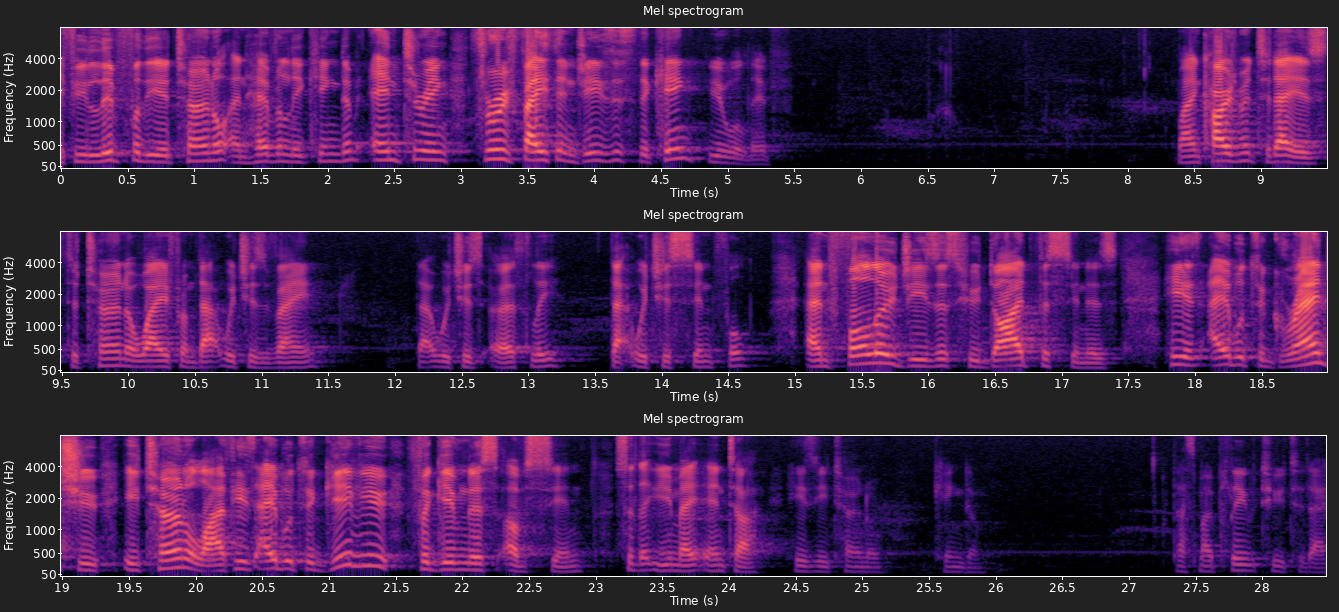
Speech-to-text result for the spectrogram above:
If you live for the eternal and heavenly kingdom, entering through faith in Jesus the King, you will live. My encouragement today is to turn away from that which is vain, that which is earthly, that which is sinful, and follow Jesus who died for sinners. He is able to grant you eternal life. He is able to give you forgiveness of sin so that you may enter his eternal kingdom. That's my plea to you today.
